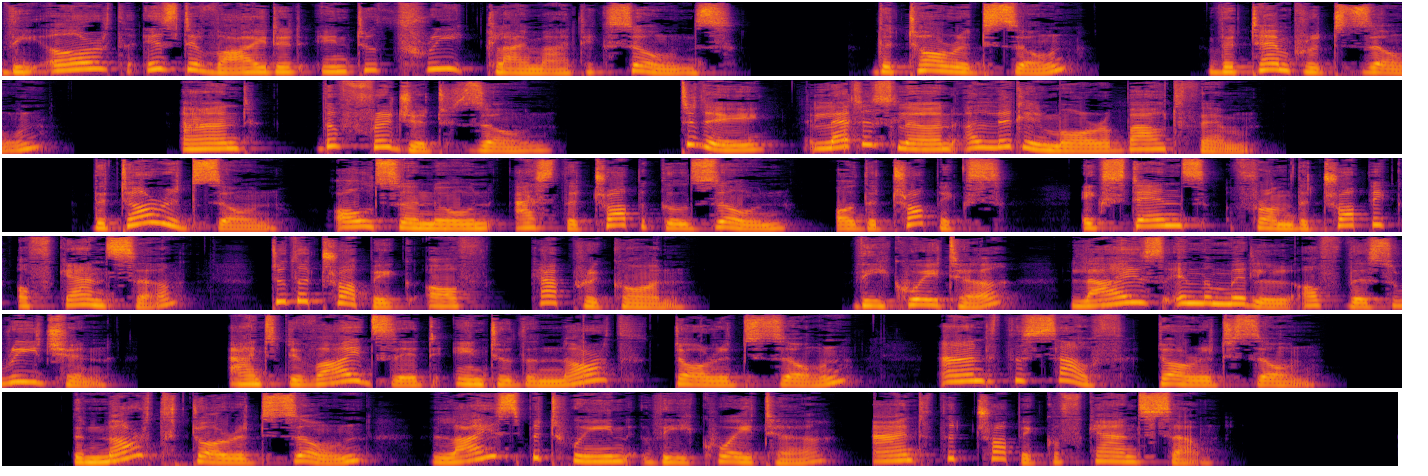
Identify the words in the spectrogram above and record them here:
the Earth is divided into three climatic zones. The torrid zone, the temperate zone, and the frigid zone. Today, let us learn a little more about them. The torrid zone, also known as the tropical zone or the tropics, extends from the Tropic of Cancer to the Tropic of Capricorn. The equator lies in the middle of this region and divides it into the North Torrid Zone and the South Torrid Zone. The North Torrid Zone lies between the equator and the Tropic of Cancer.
